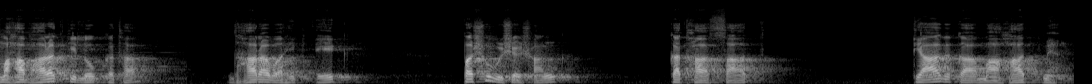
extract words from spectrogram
महाभारत की लोक कथा धारावाहिक एक, पशु विशेषांक, कथा सात, त्याग का महात्म्य।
